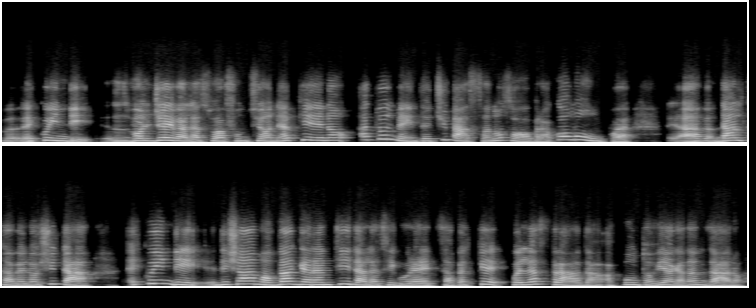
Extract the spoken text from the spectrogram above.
eh, e quindi svolgeva la sua funzione a pieno, attualmente ci passano sopra comunque eh, ad alta velocità e quindi diciamo va garantita la sicurezza perché quella strada appunto via Catanzaro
